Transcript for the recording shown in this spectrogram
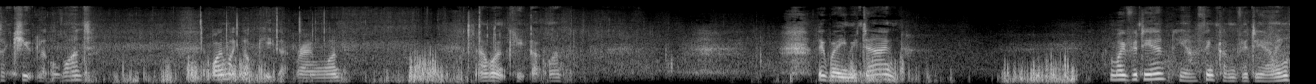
A cute little one. I might not keep that round one. I won't keep that one. They weigh me down. Am I videoing? Yeah, I think I'm videoing.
